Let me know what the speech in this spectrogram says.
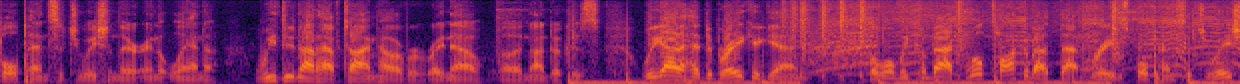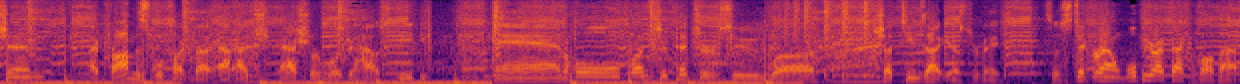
bullpen situation there in Atlanta. We do not have time, however, right now, uh, Nando, because we got to head to break again. But when we come back, we'll talk about that Braves bullpen situation. I promise we'll talk about Ash- Asher Wojciechowski and a whole bunch of pitchers who uh, shut teams out yesterday. So stick around. We'll be right back with all that.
